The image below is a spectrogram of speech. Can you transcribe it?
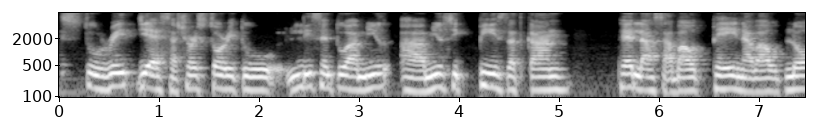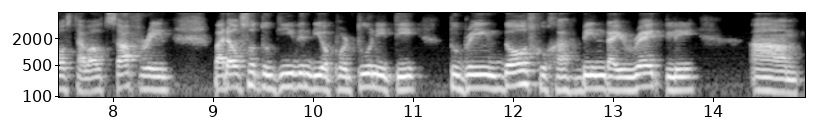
is to read yes a short story to listen to a, mu- a music piece that can tell us about pain about loss about suffering but also to give them the opportunity to bring those who have been directly um,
